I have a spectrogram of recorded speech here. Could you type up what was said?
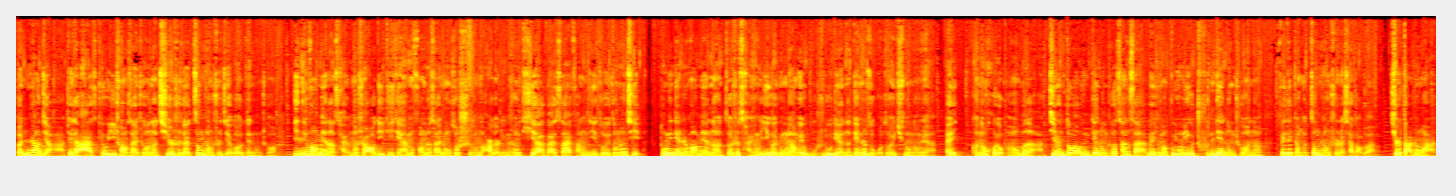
本质上讲啊，这台 SQ-E 创赛车呢其实是台增程式结构的电动车。引擎方面呢，采用的是奥迪 DTM 房车赛中所使用的2.0升 TFSI 发动机作为增程器。动力电池方面呢，则是采用一个容量为五十度电的电池组作为驱动能源。哎，可能会有朋友问啊，既然都要用电动车参赛，为什么不用一个纯电动车呢？非得整个增程式的瞎捣乱？其实大众啊，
